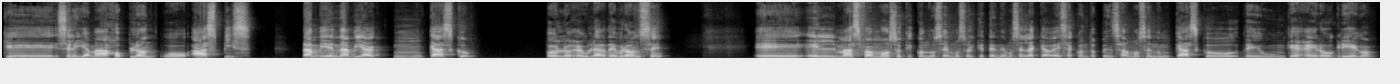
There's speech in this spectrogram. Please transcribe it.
que se le llamaba joplón o aspis. También había un casco, por lo regular de bronce. Eh, el más famoso que conocemos o el que tenemos en la cabeza cuando pensamos en un casco de un guerrero griego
